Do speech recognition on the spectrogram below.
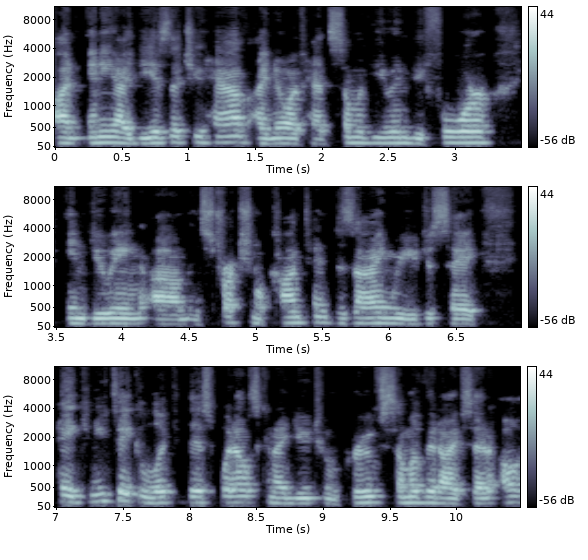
on any ideas that you have. I know I've had some of you in before in doing um, instructional content design where you just say, hey, can you take a look at this? What else can I do to improve? Some of it I've said, oh,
